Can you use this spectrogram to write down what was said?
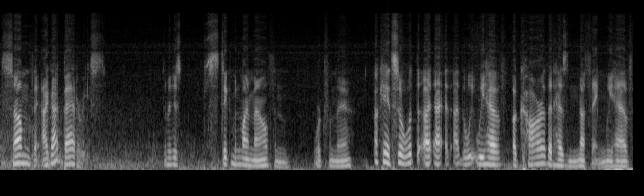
Something. I got batteries. Gonna just stick them in my mouth and work from there. Okay, so what the? I, I, I, we we have a car that has nothing. We have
